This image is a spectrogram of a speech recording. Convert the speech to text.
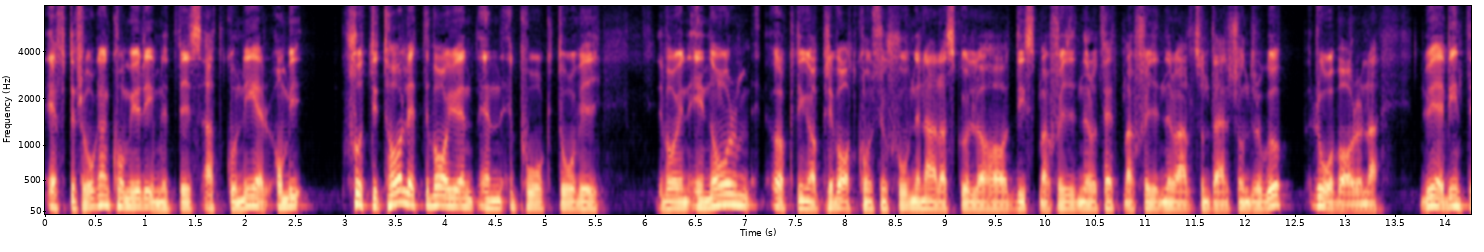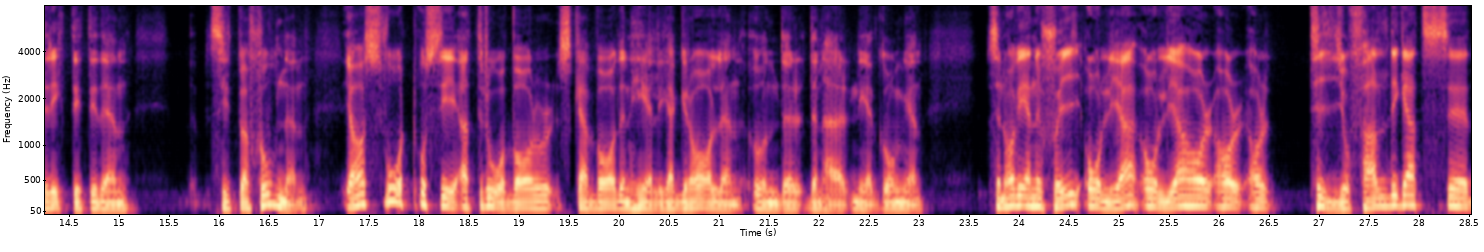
Efterfrågan kommer ju rimligtvis att gå ner. Om vi 70-talet det var ju en, en epok då vi det var en enorm ökning av privatkonsumtionen. Alla skulle ha diskmaskiner och tvättmaskiner och allt sånt där som drog upp råvarorna. Nu är vi inte riktigt i den situationen. Jag har svårt att se att råvaror ska vara den heliga graalen under den här nedgången. Sen har vi energi, olja. Olja har, har, har tiofaldigats eh,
